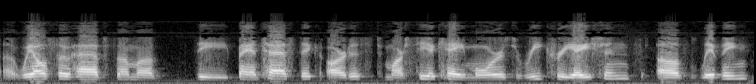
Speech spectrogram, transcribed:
Uh, we also have some of the fantastic artist Marcia K. Moore's recreations of living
